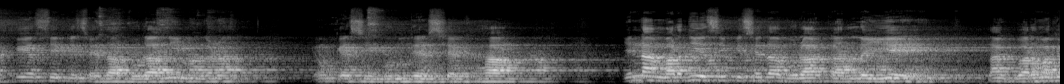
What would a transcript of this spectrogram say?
ਕਰਕੇ ਅਸੀਂ ਕਿਸੇ ਦਾ ਬੁਰਾ ਨਹੀਂ ਮੰਗਣਾ, ਕਿਉਂਕਿ ਅਸੀਂ ਗੁਰੂ ਦੇ ਸਿੱਖ ਹਾਂ। ਜਿੰਨਾ ਮਰਜ਼ੀ ਅਸੀਂ ਕਿਸੇ ਦਾ ਬੁਰਾ ਕਰ ਲਈਏ, ਤਾਂ ਗੁਰਮੁਖ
